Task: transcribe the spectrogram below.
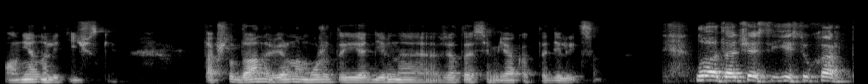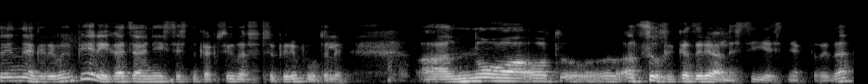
вполне аналитические. Так что да, наверное, может и отдельная взятая семья как-то делиться. Ну, это отчасти есть у Харта и Негри в империи, хотя они, естественно, как всегда, все перепутали. А, но вот э, отсылка к этой реальности есть некоторые, да.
